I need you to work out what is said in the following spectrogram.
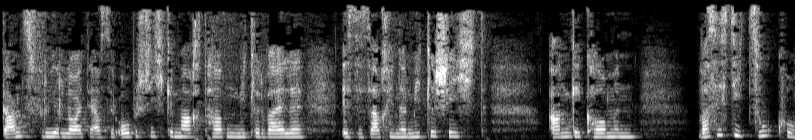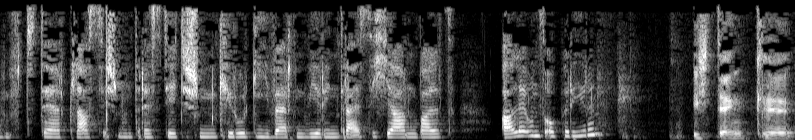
ganz früher Leute aus der Oberschicht gemacht haben. Mittlerweile ist es auch in der Mittelschicht angekommen. Was ist die Zukunft der plastischen und der ästhetischen Chirurgie? Werden wir in 30 Jahren bald alle uns operieren? Ich denke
